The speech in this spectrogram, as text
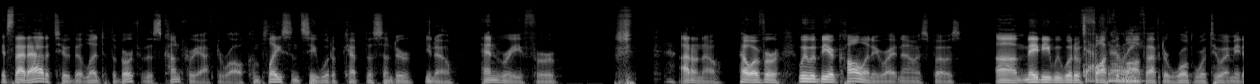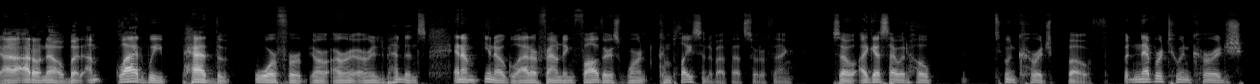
It's that attitude that led to the birth of this country, after all. Complacency would have kept us under, you know, Henry for, I don't know. However, we would be a colony right now, I suppose. Um, maybe we would have Definitely. fought them off after World War II. I mean, I, I don't know, but I'm glad we had the war for our, our, our independence, and I'm, you know, glad our founding fathers weren't complacent about that sort of thing. So I guess I would hope to encourage both, but never to encourage,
